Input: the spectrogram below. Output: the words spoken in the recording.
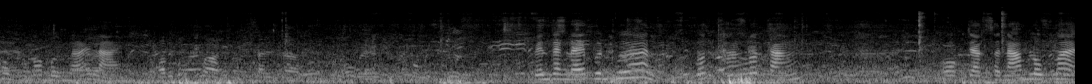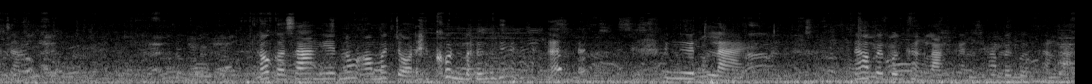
คนเขามาเบิ่งหลายหลาย เป็นจังไดเพื่อนๆ รถถังรถถัง ออกจากสนามรบมาจ้ะเขาก็สร้างเฮ็ดเนาะเอามาจอดให้คนเบิ่งเงืดหลายแล้วเราไปเบิ่งข้างหลังกันเราไปเบิ่งข้างหลัง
